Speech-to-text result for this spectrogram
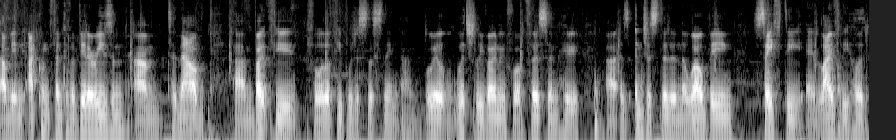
I mean I couldn't think of a better reason um, to now um, vote for you for all the people just listening. We're literally voting for a person who uh, is interested in the well-being safety and livelihood.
